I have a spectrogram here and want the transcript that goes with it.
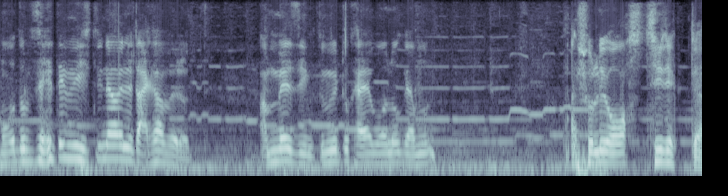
মধুর চাইতে মিষ্টি না হলে টাকা ফেরত। আমেজিং তুমি একটু খাই বলো কেমন? আসলে অস্থির একটা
